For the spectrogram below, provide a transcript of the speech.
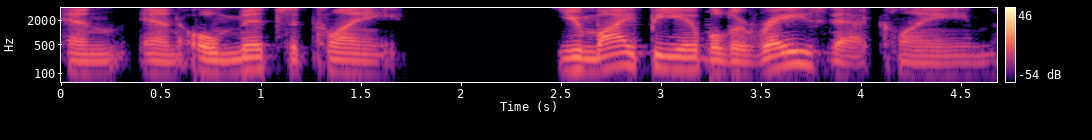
and and omits a claim, you might be able to raise that claim,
